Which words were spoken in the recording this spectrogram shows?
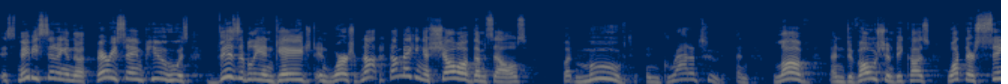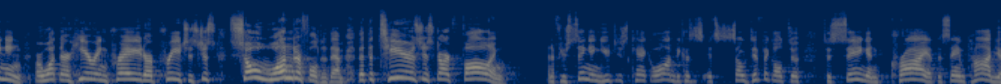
is maybe sitting in the very same pew who is visibly engaged in worship, not, not making a show of themselves, but moved in gratitude and love and devotion because what they're singing or what they're hearing prayed or preached is just so wonderful to them that the tears just start falling. And if you're singing, you just can't go on because it's so difficult to, to sing and cry at the same time. You,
